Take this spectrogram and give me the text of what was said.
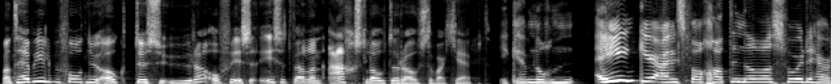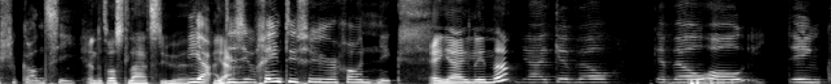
Want hebben jullie bijvoorbeeld nu ook tussenuren? Of is, is het wel een aangesloten rooster wat je hebt? Ik heb nog één keer uitval gehad en dat was voor de herfstvakantie. En dat was het laatste uur? Ja, dus geen tussenuur, gewoon niks. En jij, Linda? Ja, ik heb wel, ik heb wel al, ik denk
